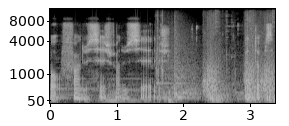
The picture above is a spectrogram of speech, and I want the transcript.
Oh, fin du siège, fin du siège. C'est top ça.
